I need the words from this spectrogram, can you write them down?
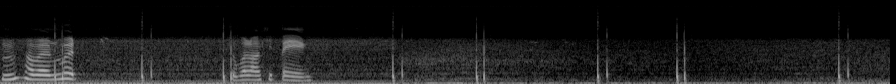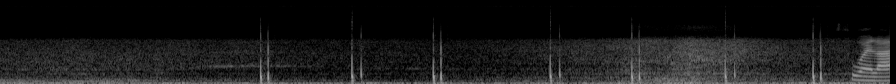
หืมทำไมมันมืดหรือว่าเราคิดเองสวยละ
